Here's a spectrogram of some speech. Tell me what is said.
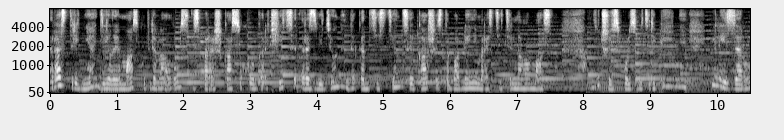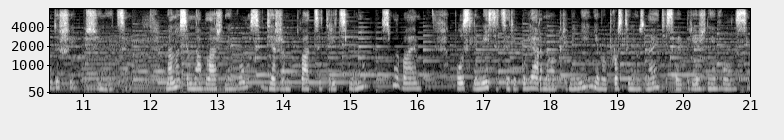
Раз в три дня делаем маску для волос из порошка сухой горчицы, разведенной до консистенции каши с добавлением растительного масла. Лучше использовать репейные или из зародышей пшеницы. Наносим на влажные волосы, держим 20-30 минут, смываем. После месяца регулярного применения вы просто не узнаете свои прежние волосы.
